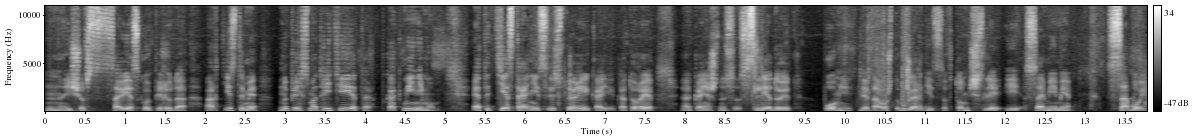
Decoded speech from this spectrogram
еще с советского периода артистами. Но пересмотрите это, как минимум. Это те страницы истории, которые, э, конечно, следует помнить для того, чтобы гордиться, в том числе и самими собой.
